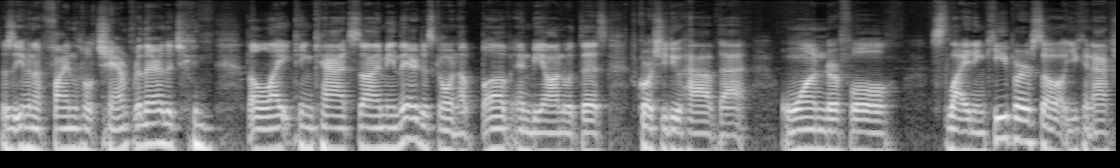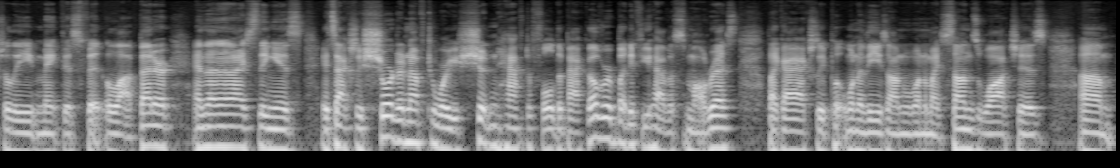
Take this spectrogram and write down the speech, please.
There's even a fine little chamfer there that you can, the light can catch. So I mean, they're just going above and beyond with this. Of course, you do have that wonderful sliding keeper so you can actually make this fit a lot better and then the nice thing is it's actually short enough to where you shouldn't have to fold it back over but if you have a small wrist like I actually put one of these on one of my son's watches um,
